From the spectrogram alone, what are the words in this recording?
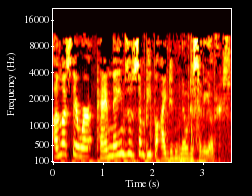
unless there were pen names of some people, I didn't notice any others.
